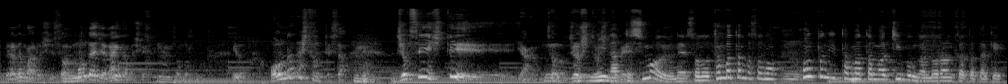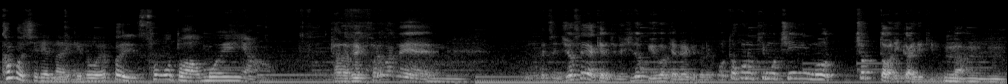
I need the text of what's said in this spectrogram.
いくらでもあるしその問題じゃないかもしれない、うん。そもそも。けど女の人ってさうん。女性否定やんその女子として、ねになってしまうよね。そのたまたまその、うん。本当にたまたま気分が乗らんかっただけかもしれないけど、やっぱりそうとは思えんやん、ただねこれはね、別に女性やけんってひどく言うわけじゃないけどね男の気持ちもちょっとは理解できるが、うんうんうん。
